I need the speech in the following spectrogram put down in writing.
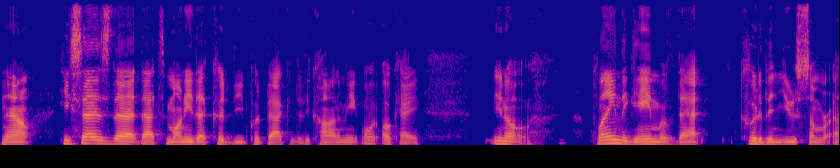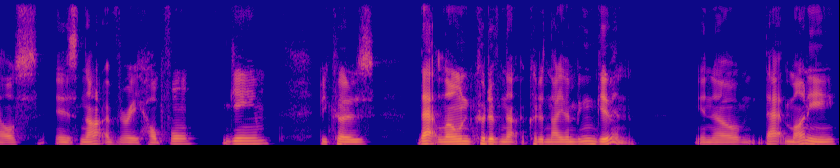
now he says that that's money that could be put back into the economy. Well, okay, you know, playing the game of that could have been used somewhere else is not a very helpful game because that loan could have not could have not even been given. You know, that money,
